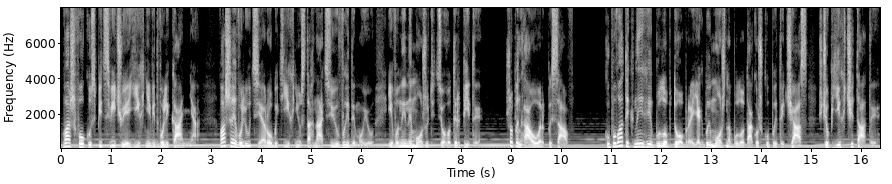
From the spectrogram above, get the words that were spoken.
Ваш фокус підсвічує їхнє відволікання. Ваша еволюція робить їхню стагнацію видимою, і вони не можуть цього терпіти. Шопенгауер писав: Купувати книги було б добре, якби можна було також купити час, щоб їх читати.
